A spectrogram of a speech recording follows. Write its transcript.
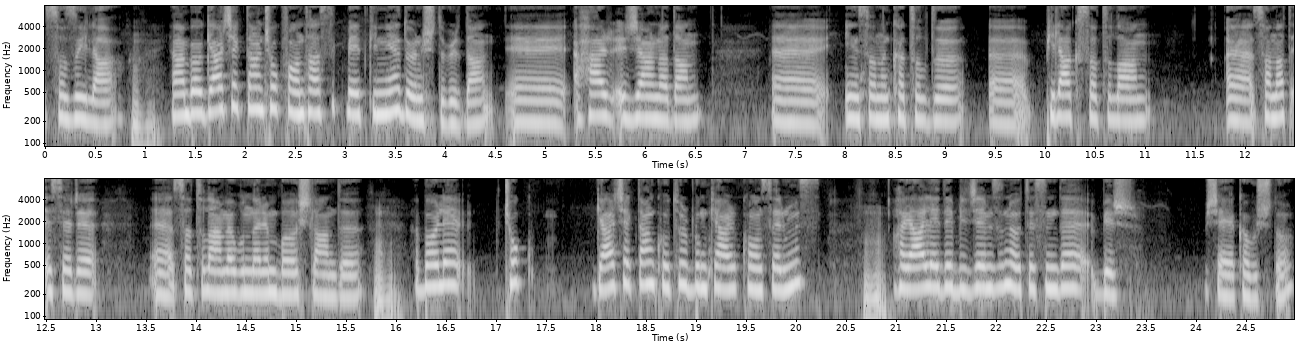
sazıyla. Yani böyle gerçekten çok fantastik bir etkinliğe dönüştü birden. Ee, her janradan e, insanın katıldığı e, plak satılan e, sanat eseri e, satılan ve bunların bağışlandığı hı hı. böyle çok gerçekten Kotur Bunker konserimiz hı hı. hayal edebileceğimizin ötesinde bir şeye kavuştu.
